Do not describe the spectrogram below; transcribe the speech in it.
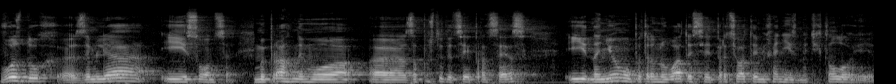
воздух, земля і сонце. Ми прагнемо запустити цей процес і на ньому потренуватися і працювати механізми, технології.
